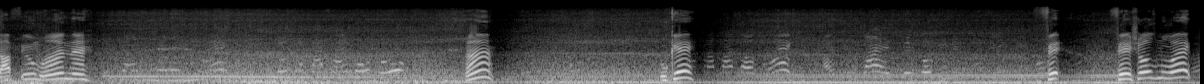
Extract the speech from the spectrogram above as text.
Tá filmando, né? Hã? O quê? Fe fechou os moleques?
